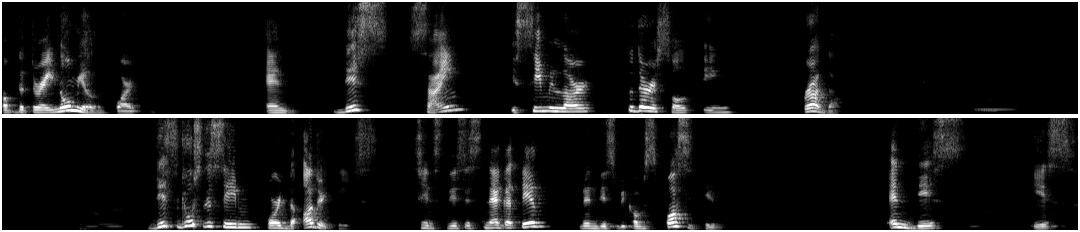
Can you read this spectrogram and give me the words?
of the trinomial part. And this sign is similar to the resulting product. This goes the same for the other case. Since this is negative, then this becomes positive. And this is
